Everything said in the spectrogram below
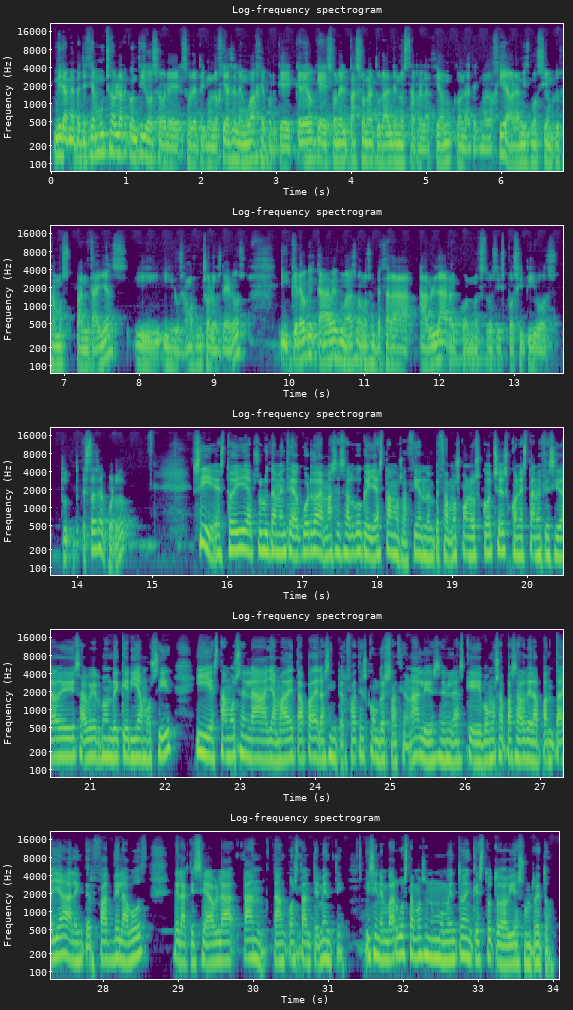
Mira, me apetecía mucho hablar contigo sobre, sobre tecnologías de lenguaje porque creo que son el paso natural de nuestra relación con la tecnología. Ahora mismo siempre usamos pantallas y, usamos mucho los dedos y creo que cada vez más vamos a empezar a hablar con nuestros dispositivos. ¿Tú, ¿Estás de acuerdo? Sí, estoy absolutamente de acuerdo. Además, es algo que ya estamos haciendo. Empezamos con los coches, con esta necesidad de saber dónde queríamos ir y estamos en la llamada etapa de las interfaces conversacionales, en las que vamos a pasar de la pantalla a la interfaz de la voz, de la que se habla tan, tan constantemente. Y sin embargo, estamos en un momento en que esto todavía es un reto.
